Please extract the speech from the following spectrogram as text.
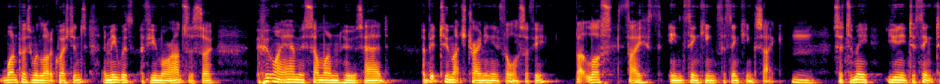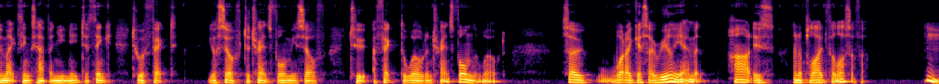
one person with a lot of questions and me with a few more answers. So, who I am is someone who's had a bit too much training in philosophy, but lost faith in thinking for thinking's sake. Mm. So, to me, you need to think to make things happen. You need to think to affect yourself, to transform yourself, to affect the world and transform the world. So, what I guess I really am at heart is an applied philosopher. Hmm.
